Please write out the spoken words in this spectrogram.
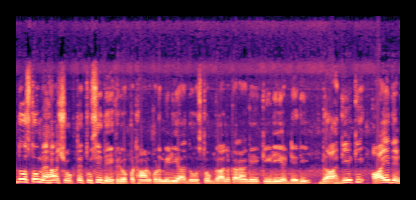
ਦੋਸਤੋ, ਮੈਂ ਹਾਂ ਅਸ਼ੋਕ ਤੇ ਤੁਸੀਂ ਦੇਖ ਰਹੇ ਹੋ ਪਠਾਨਕੋਟ ਮੀਡੀਆ। ਦੋਸਤੋ, ਗੱਲ ਕਰਾਂਗੇ ਕੀੜੀ ਅੱਡੇ ਦੀ। ਦੱਸਦੀ ਹੈ ਕਿ ਆਏ ਦਿਨ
